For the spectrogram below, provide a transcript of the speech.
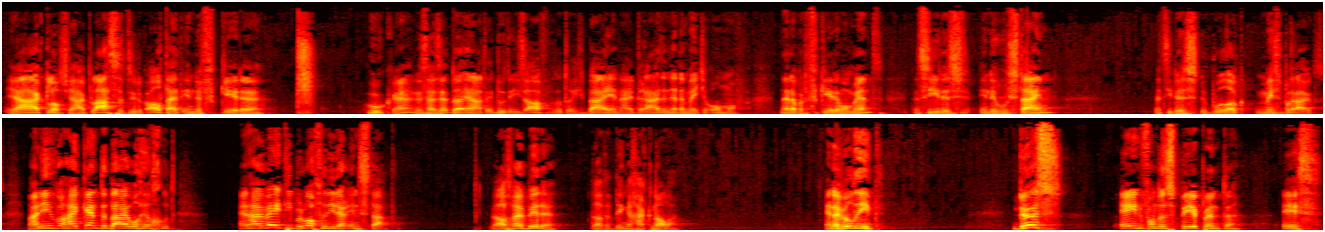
Ja, klopt. Ja. Hij plaatst het natuurlijk altijd in de verkeerde hoek. Hè? Dus hij, zet, ja, hij doet er iets af, doet er iets bij en hij draait er net een beetje om. Of net op het verkeerde moment. Dan zie je dus in de woestijn dat hij dus de boel ook misbruikt. Maar in ieder geval, hij kent de Bijbel heel goed. En hij weet die belofte die daarin staat. Dat als wij bidden, dat de dingen gaan knallen. En dat wil niet. Dus, een van de speerpunten is,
